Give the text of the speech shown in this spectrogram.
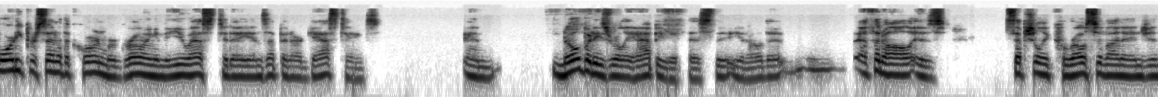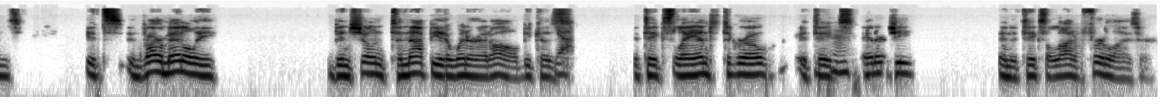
40% of the corn we're growing in the US today ends up in our gas tanks. And nobody's really happy with this. The, you know the ethanol is exceptionally corrosive on engines. It's environmentally been shown to not be a winner at all because Yeah. it takes land to grow it mm-hmm. takes energy and it takes a lot of fertilizer.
